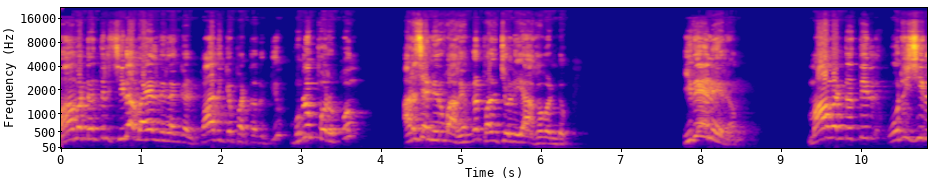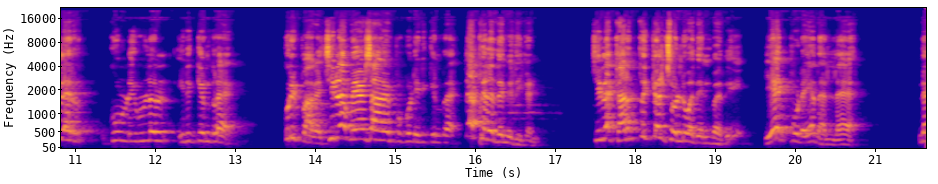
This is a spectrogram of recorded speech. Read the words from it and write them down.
மாவட்டத்தில் சில வயல் நிலங்கள் பாதிக்கப்பட்டதற்கு முழு பொறுப்பும் அரச நிர்வாகங்கள் பதிச்சொல்லியாக வேண்டும். இதே நேரம் மாவட்டத்தில் ஒரு சிலர் உள்ள இருக்கின்ற குறிப்பாக சில விவசாய அமைப்புக்குள் இருக்கின்ற பிரதிநிதிகள் சில கருத்துக்கள் சொல்லுவது என்பது ஏற்புடையதல்ல. இந்த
